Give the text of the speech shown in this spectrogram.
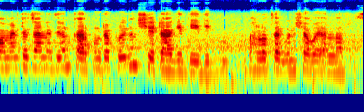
কমেন্টে জানিয়ে দেবেন, কার কোনটা প্রয়োজন সেটা আগে দিয়ে দিব। ভালো থাকবেন সবাই, আল্লাহ হাফিজ।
